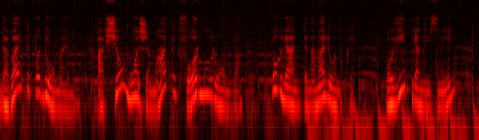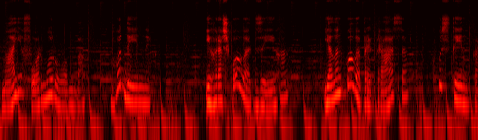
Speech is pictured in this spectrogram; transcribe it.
давайте подумаємо, а що може мати форму ромба? Погляньте на малюнки. Повітряний змій має форму ромба, годинник, іграшкова дзига, ялинкова прикраса, хустинка.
